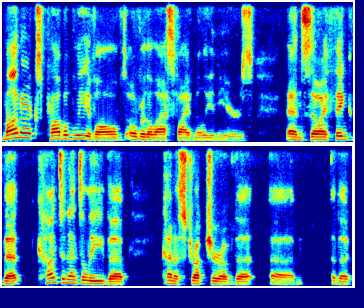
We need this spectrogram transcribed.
monarchs probably evolved over the last 5 million years. And so I think that continentally, the kind of structure of the um, the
